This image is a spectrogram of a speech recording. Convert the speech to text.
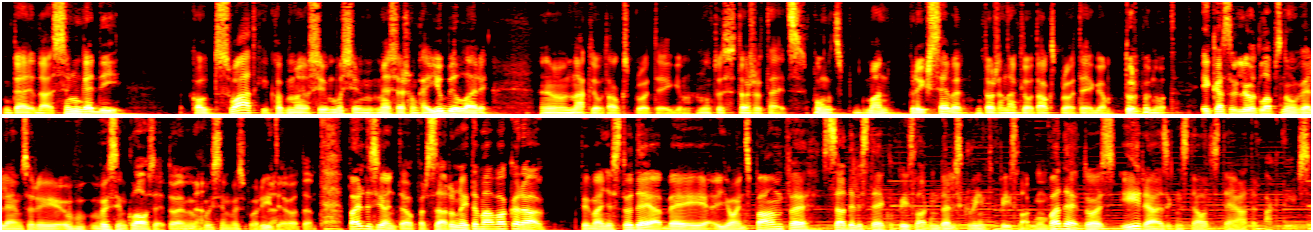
tādā simtgadī, kaut svētki, kad mēs, mums, mēs esam kā jubilāri, nakļūt augstprotīgam. Nu, tas ir teicis. Punkts man priekš sevi, taža nakļūt augstprotīgam. Turpinot. I kas ir ļoti labs novēlējums arī visiem klausētājiem, visiem vispār iedzīvotājiem. Paldies, Joņa, tev par sarunu itamā vakarā. Pie maņa studijā bija Joņš Pampe, sadaļas teiklu pīslāguma daļas klinta pīslāguma vadētājs, ir Rēziknas tautas teātra aktīvs.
